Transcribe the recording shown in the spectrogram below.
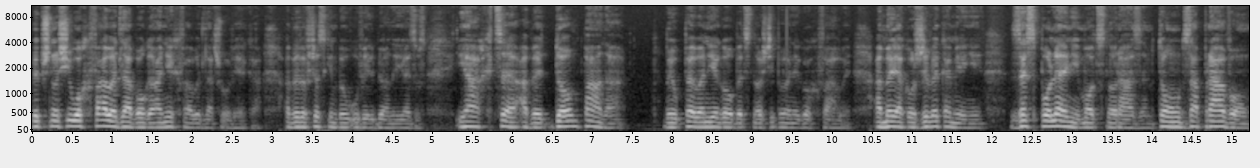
by przynosiło chwałę dla Boga, a nie chwałę dla człowieka, aby we wszystkim był uwielbiony Jezus. Ja chcę, aby dom Pana był pełen Jego obecności, pełen Jego chwały, a my jako żywe kamienie, zespoleni mocno razem, tą zaprawą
